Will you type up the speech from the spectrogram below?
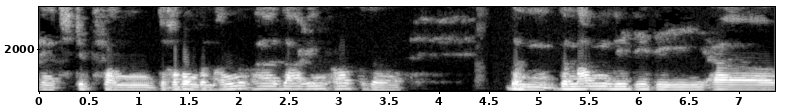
en het stuk van de gewonde man daarin ook. De, de, de man die, die, die uh,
